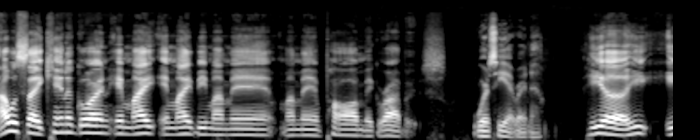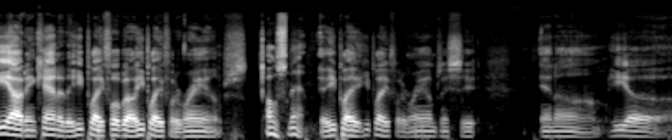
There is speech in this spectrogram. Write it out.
I would say kindergarten it might it might be my man my man Paul McRoberts. where's he at right now? He uh he he out in Canada. He played football. He played for the Rams. Oh snap! Yeah, he played he played for the Rams and shit. And um he uh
